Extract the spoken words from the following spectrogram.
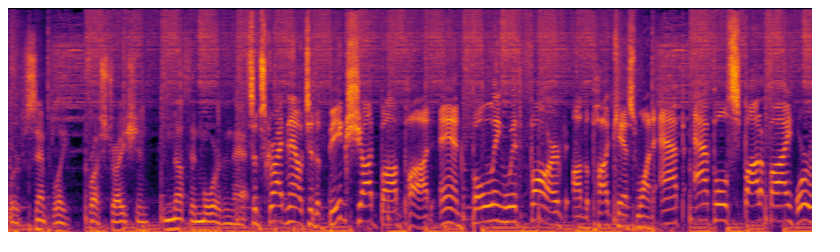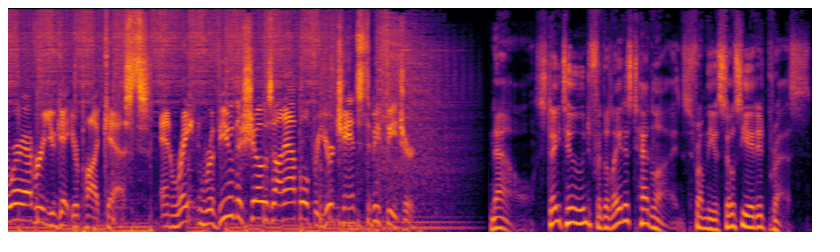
were simply frustration, nothing more than that. Subscribe now to the Big Shot Bob Pod and Bolling with Favre on the Podcast One app, Apple, Spotify, or wherever you get your podcasts. And rate and review the shows on Apple for your chance to be featured. Now, stay tuned for the latest headlines from the Associated Press.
